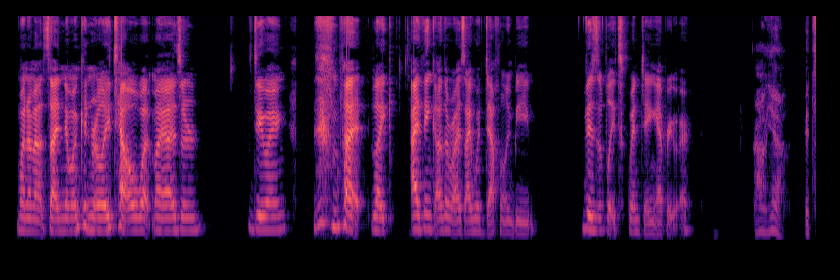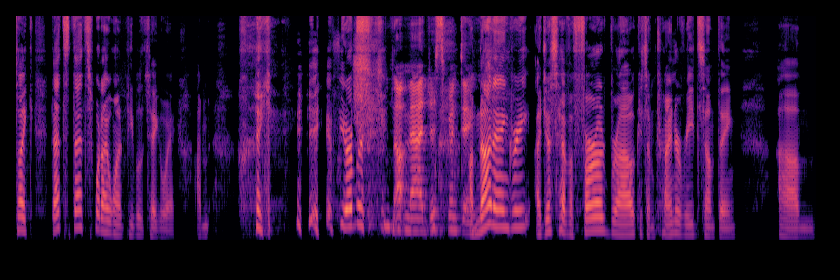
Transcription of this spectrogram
when I'm outside, no one can really tell what my eyes are doing. but like, I think otherwise, I would definitely be visibly squinting everywhere. Oh yeah, it's like that's that's what I want people to take away. I'm like, if you're ever not mad, just squinting. I'm not angry. I just have a furrowed brow because I'm trying to read something. Um,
